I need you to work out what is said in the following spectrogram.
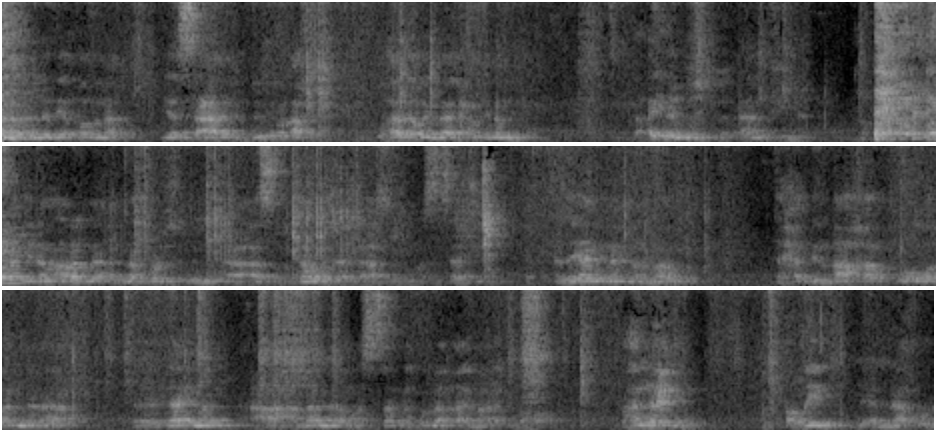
الذي يأخذنا إلى السعادة في الدنيا والآخرة. وهذا ولله الحمد نملكه فأين المشكلة الآن فينا؟ ثم إذا ما أردنا أن نخرج من عصر الدروشة إلى عصر المؤسسات هذا يعني نحن أمام تحد آخر وهو أننا آه، دائما أعمالنا مؤسساتنا كلها قائمة على التبرع. فهل نحن مضطرين لأن نأخذ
